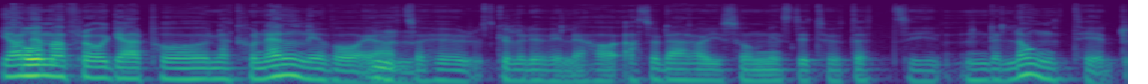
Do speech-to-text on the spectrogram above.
Ja, och, när man frågar på nationell nivå, ja, mm. alltså hur skulle du vilja ha? Alltså där har ju som institutet under lång tid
